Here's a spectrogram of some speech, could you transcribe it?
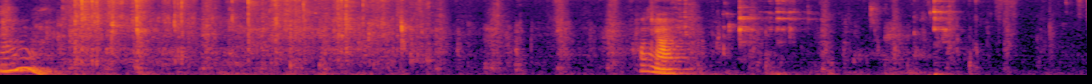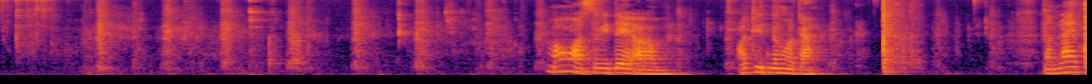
อืมข้าวเหนียว มาหัวสวีเดนอ่าอาทิตย์หนึงแล้วจ้ะน้ำลายแต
